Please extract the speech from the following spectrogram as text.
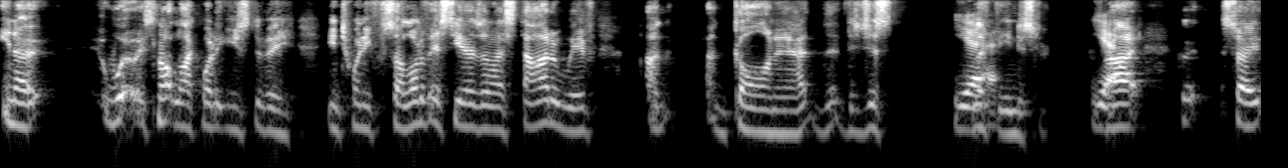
you know, it's not like what it used to be in 20. So a lot of SEOs that I started with are, are gone and they just Yeah. left the industry. Yeah. Right. So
